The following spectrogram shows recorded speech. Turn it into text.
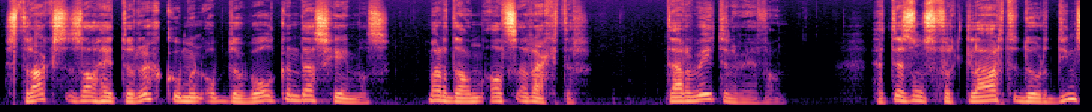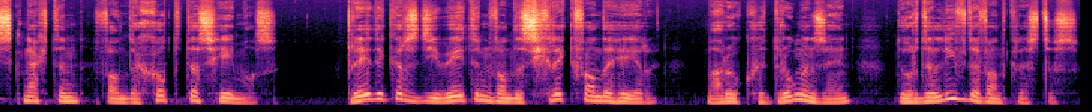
Straks zal hij terugkomen op de wolken des hemels, maar dan als rechter. Daar weten wij van. Het is ons verklaard door dienstknechten van de God des hemels. Predikers die weten van de schrik van de Heer, maar ook gedrongen zijn door de liefde van Christus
